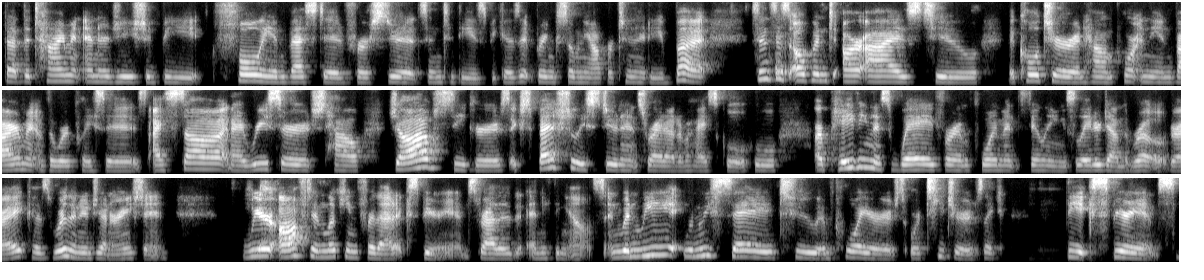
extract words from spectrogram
that the time and energy should be fully invested for students into these because it brings so many opportunity. But since this opened our eyes to the culture and how important the environment of the workplace is, I saw and I researched how job seekers, especially students right out of high school, who are paving this way for employment fillings later down the road, right? Because we're the new generation. We're often looking for that experience rather than anything else. And when we when we say to employers or teachers, like the experience.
